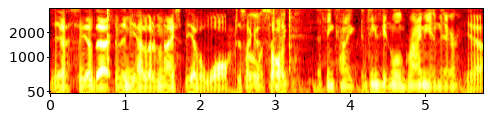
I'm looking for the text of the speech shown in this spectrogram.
yeah, so you have that, and then you have a nice, you have a wall, just like Whoa, a what solid. That thing kind of, that thing's getting a little grimy in there. Yeah.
